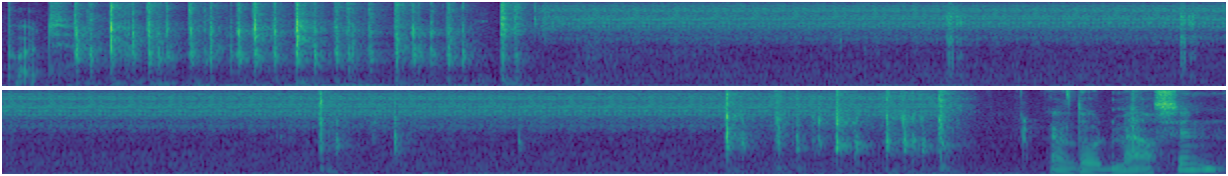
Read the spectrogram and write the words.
Put. Load mouse in.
